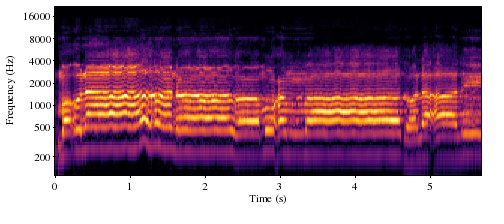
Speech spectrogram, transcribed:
مولانا محمد وعلى آله.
